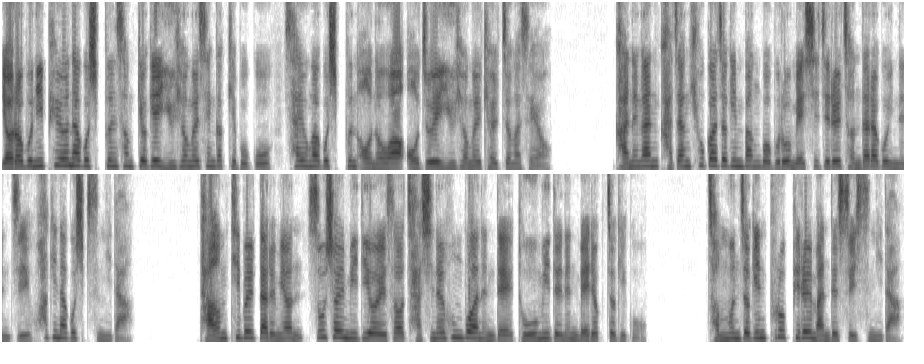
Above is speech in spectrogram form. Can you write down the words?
여러분이 표현하고 싶은 성격의 유형을 생각해보고 사용하고 싶은 언어와 어조의 유형을 결정하세요. 가능한 가장 효과적인 방법으로 메시지를 전달하고 있는지 확인하고 싶습니다. 다음 팁을 따르면 소셜미디어에서 자신을 홍보하는 데 도움이 되는 매력적이고 전문적인 프로필을 만들 수 있습니다.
